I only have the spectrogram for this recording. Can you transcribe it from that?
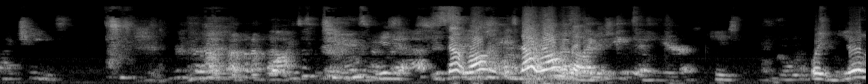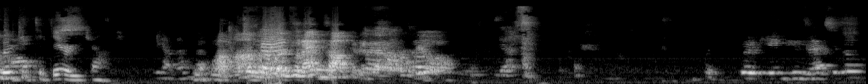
Buy cheese. Lots of cheese. Yeah. It's not wrong. It's not wrong though. cheese in here. Wait, you're allergic to dairy, Josh. Yeah, that's Uh-huh, that's what I'm talking about, for real. Yes. Burger King in Mexico.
